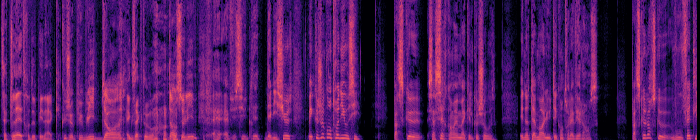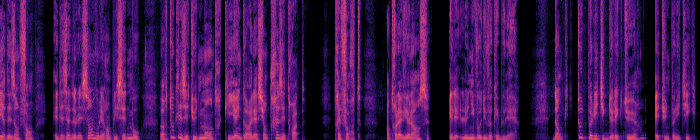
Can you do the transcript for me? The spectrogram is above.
cette lettre de Pénac. Que je publie dans, Exactement. dans ce livre. C'est délicieuse, mais que je contredis aussi. parce que ça sert quand même à quelque chose, et notamment à lutter contre la violence. Parce que lorsque vous faites lire des enfants et des adolescents, vous les remplissez de mots. Or, toutes les études montrent qu'il y a une corrélation très étroite, très forte, entre la violence et le niveau du vocabulaire. Donc, toute politique de lecture est une politique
